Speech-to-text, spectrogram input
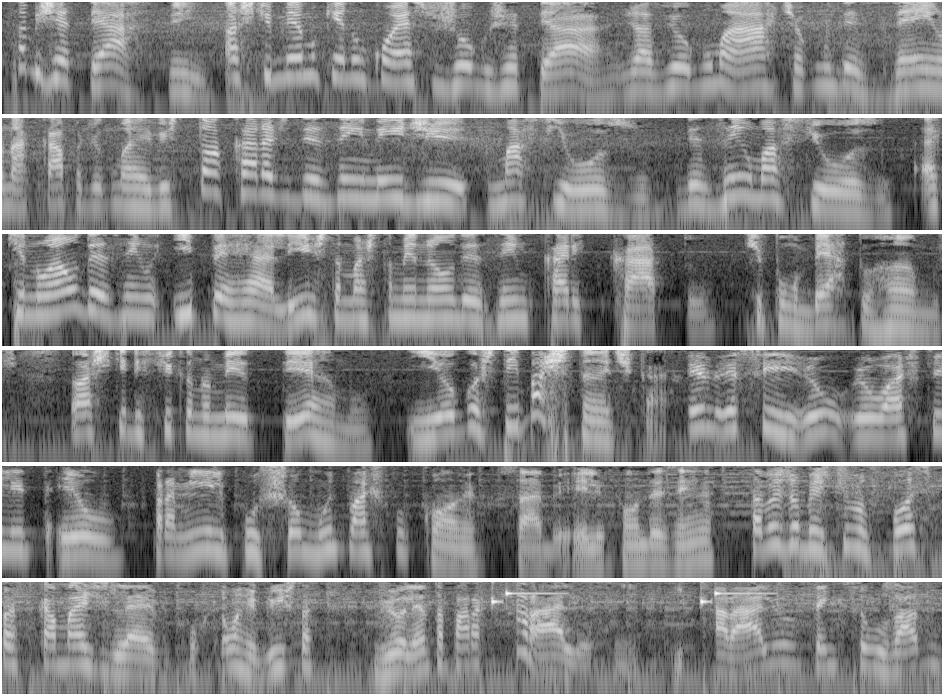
Sabe GTA? Sim. Acho que mesmo quem não conhece o jogo GTA, já viu alguma arte, algum desenho na capa de alguma revista, tem uma cara de desenho meio de mafioso. Desenho mafioso. É que não é um desenho hiperrealista, mas também não é um desenho caricato, tipo Humberto Ramos. Eu acho que ele fica no meio termo e eu gostei bastante, cara. Ele, assim, eu, eu acho que ele, eu, para mim, ele puxou muito mais pro cômico, sabe? Ele foi um desenho. Talvez o objetivo fosse para ficar mais leve, porque é uma revista violenta para caralho, assim. E caralho tem que ser usado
